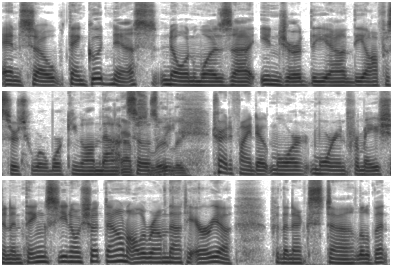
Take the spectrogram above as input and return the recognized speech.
And so, thank goodness, no one was uh, injured. The uh, the officers who were working on that. So as we Absolutely. try to find out more more information and things, you know, shut down all around that area for the next uh, little bit.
